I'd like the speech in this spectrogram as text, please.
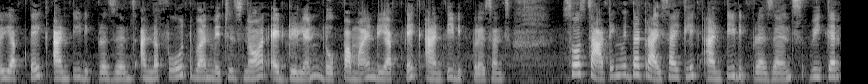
reuptake antidepressants and the fourth one which is noradrenaline dopamine reuptake antidepressants. So starting with the tricyclic antidepressants we can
